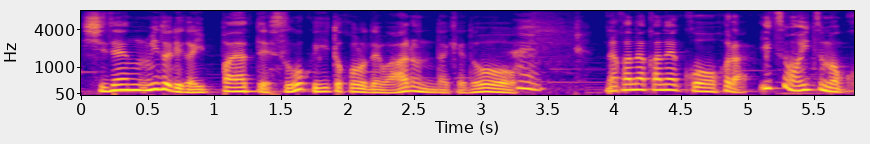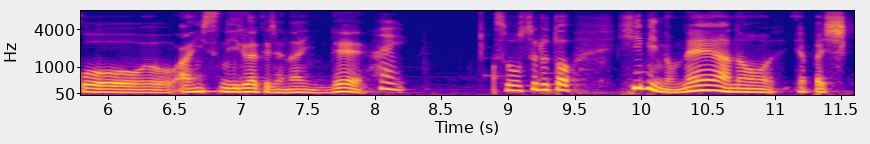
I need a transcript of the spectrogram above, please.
自然緑がいっぱいあってすごくいいところではあるんだけど、はいなかなかねこうほらいつもいつもこう暗室にいるわけじゃないんではい。そうすると日々のねあのやっぱり湿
